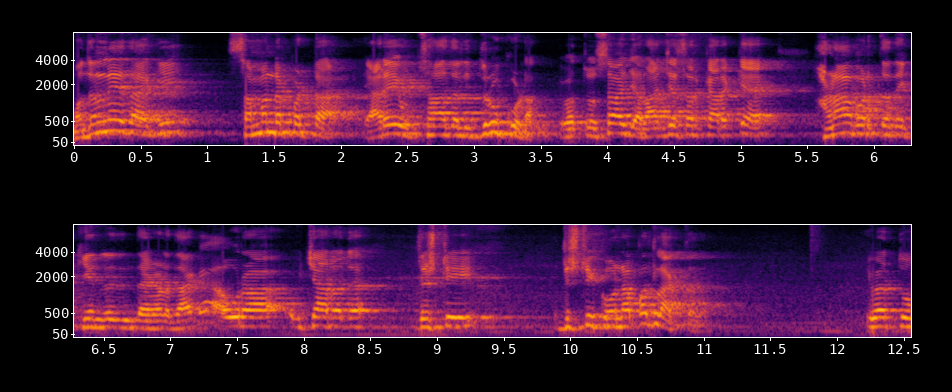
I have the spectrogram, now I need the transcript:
ಮೊದಲನೇದಾಗಿ ಸಂಬಂಧಪಟ್ಟ ಯಾರೇ ಉತ್ಸಾಹದಲ್ಲಿದ್ದರೂ ಕೂಡ, ಇವತ್ತು ಸಹಜ ರಾಜ್ಯ ಸರ್ಕಾರಕ್ಕೆ ಹಣ ಬರ್ತದೆ ಕೇಂದ್ರದಿಂದ ಹೇಳಿದಾಗ ಅವರ ವಿಚಾರದ ದೃಷ್ಟಿ, ದೃಷ್ಟಿಕೋನ ಬದಲಾಗ್ತದೆ. ಇವತ್ತು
